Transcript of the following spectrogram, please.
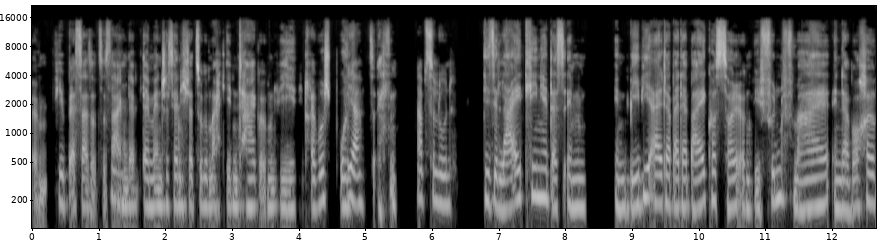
ähm, viel besser sozusagen. Mhm. Der, der Mensch ist ja nicht dazu gemacht, jeden Tag irgendwie drei Wurstbrote ja, zu essen. Absolut. Diese Leitlinie, dass im, im Babyalter bei der Beikost soll irgendwie fünfmal in der Woche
